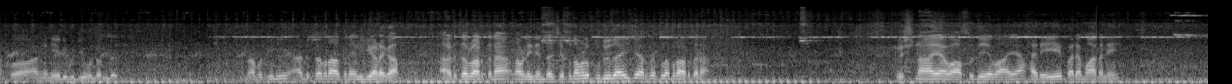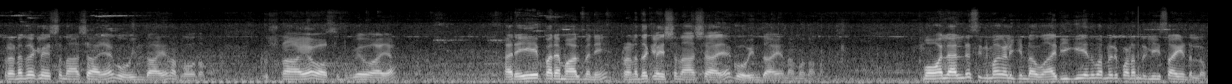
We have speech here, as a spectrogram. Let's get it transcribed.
അപ്പോൾ അങ്ങനെ ഒരു ബുദ്ധിമുട്ടുണ്ട്. നമുക്കിനി അടുത്ത പ്രാർത്ഥനയിലേക്ക് കിടക്കാം. അടുത്ത പ്രാർത്ഥന നമ്മൾ ഇനി എന്താ വെച്ചാൽ നമ്മൾ പുതുതായി ചേർത്തിട്ടുള്ള പ്രാർത്ഥന. കൃഷ്ണായ വാസുദേവായ ഹരേ പരമാനനെ. പ്രണതക്ലേശനാശായ ഗോവിന്ദായ നമോ നമ. കൃഷ്ണായ വാസുദേവായ ഹരേ പരമാത്മനെ പ്രണതക്ലേശനാശായ ഗോവിന്ദായ നമോ നമ. മോഹൻലാലിന്റെ സിനിമ കളിക്കുന്നുണ്ടാവും. അരികെ എന്ന് പറഞ്ഞൊരു പടം റിലീസായിട്ടുണ്ടല്ലോ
